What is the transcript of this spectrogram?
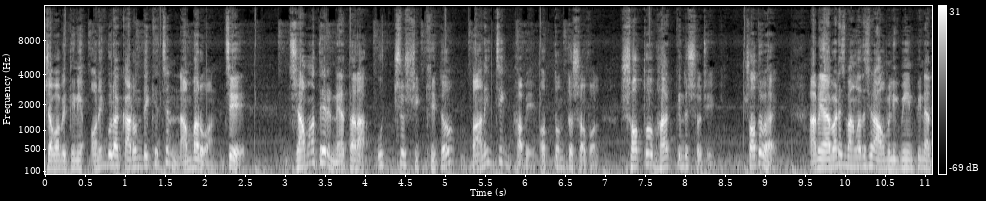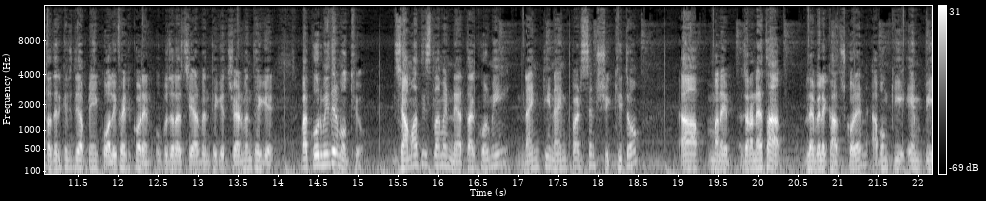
জবাবে তিনি অনেকগুলো কারণ দেখেছেন নাম্বার ওয়ান, যে জামাতের নেতারা উচ্চ শিক্ষিত বাণিজ্যিকভাবে অত্যন্ত সফল। শতভাগ কিন্তু সঠিক। শতভাগ। আমি অ্যাভারেজ বাংলাদেশের আওয়ামী লীগ, বিএনপি নেতাদেরকে যদি আপনি কোয়ালিফাইড করেন, উপজেলা চেয়ারম্যান থেকে চেয়ারম্যান থেকে, বা কর্মীদের মধ্যেও, জামাত ইসলামের নেতা কর্মী নাইনটি শিক্ষিত মানে যারা নেতা লেভেলে কাজ করেন, এবং কি এমপি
